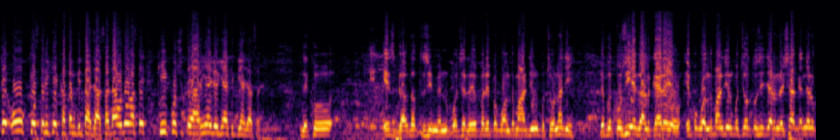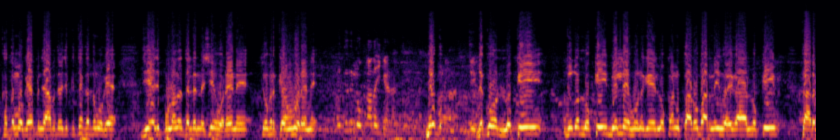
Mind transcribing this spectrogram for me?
ਤੇ ਉਹ ਕਿਸ ਤਰੀਕੇ ਖਤਮ ਕੀਤਾ ਜਾ ਸਕਦਾ? ਉਹਦੇ ਵਾਸਤੇ ਕੀ ਕੁਝ ਤਿਆਰੀਆਂ ਜਿਹੜੀਆਂ ਕੀਤੀਆਂ ਜਾ ਸਕਦੀਆਂ? ਦੇਖੋ ਇਸ ਗੱਲ ਦਾ ਤੁਸੀਂ ਮੈਨੂੰ ਪੁੱਛ ਰਹੇ ਹੋ ਪਰ ਇਹ ਭਗਵੰਤ ਮਾਨ ਜੀ ਨੂੰ ਪੁੱਛੋ ਨਾ ਜੀ। ਦੇਖੋ ਤੁਸੀਂ ਇਹ ਗੱਲ ਕਹਿ ਰਹੇ ਹੋ ਇਹ ਭਗਵੰਤ ਮਾਨ ਜੀ ਨੂੰ ਪੁੱਛੋ ਤੁਸੀਂ ਜਿਹੜਾ ਨਸ਼ਾ ਕਹਿੰਦੇ ਨੂੰ ਖਤਮ ਹੋ ਗਿਆ ਪੰਜਾਬ ਦੇ ਵਿੱਚ ਕਿੱਥੇ ਖਤਮ ਹੋ ਗਿਆ? ਜੇ ਅੱਜ ਪੁਲਾਂ ਦੇ ਥੱਲੇ ਨਸ਼ੇ ਹੋ ਰਹੇ ਨੇ ਤੇ ਉਹ ਫਿਰ ਕਿਉਂ ਹੋ ਰਹੇ ਨੇ? ਲੋਕਾਂ ਦਾ ਹੀ ਕਹਿਣਾ ਬਿਲਕੁਲ ਦੇਖੋ ਲੋਕੀ ਜਦੋਂ ਲੋਕੀ ਵਿਹਲੇ ਹੋਣਗੇ ਲੋਕਾਂ ਨੂੰ ਕਾਰੋਬਾਰ ਨਹੀਂ ਹੋਏਗਾ ਲੋਕੀ ਘਰ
